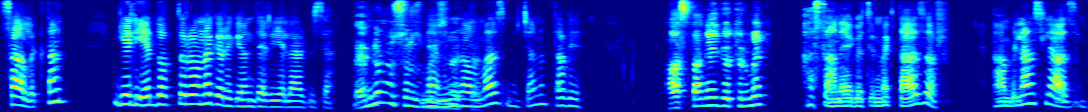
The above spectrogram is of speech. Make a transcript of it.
sağlıktan. Geliyor doktoru ona göre gönderiyorlar bize. Memnun musunuz bu Memnun hizmetten? olmaz mı canım? Tabii. Hastaneye götürmek Hastaneye götürmek daha zor. Ambulans lazım.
